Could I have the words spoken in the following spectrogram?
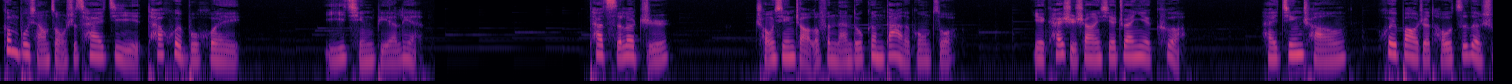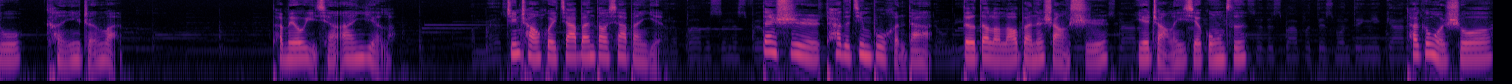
更不想总是猜忌他会不会。移情别恋，他辞了职，重新找了份难度更大的工作，也开始上一些专业课，还经常会抱着投资的书啃一整晚。他没有以前安逸了，经常会加班到下半夜，但是他的进步很大，得到了老板的赏识，也涨了一些工资。他跟我说，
